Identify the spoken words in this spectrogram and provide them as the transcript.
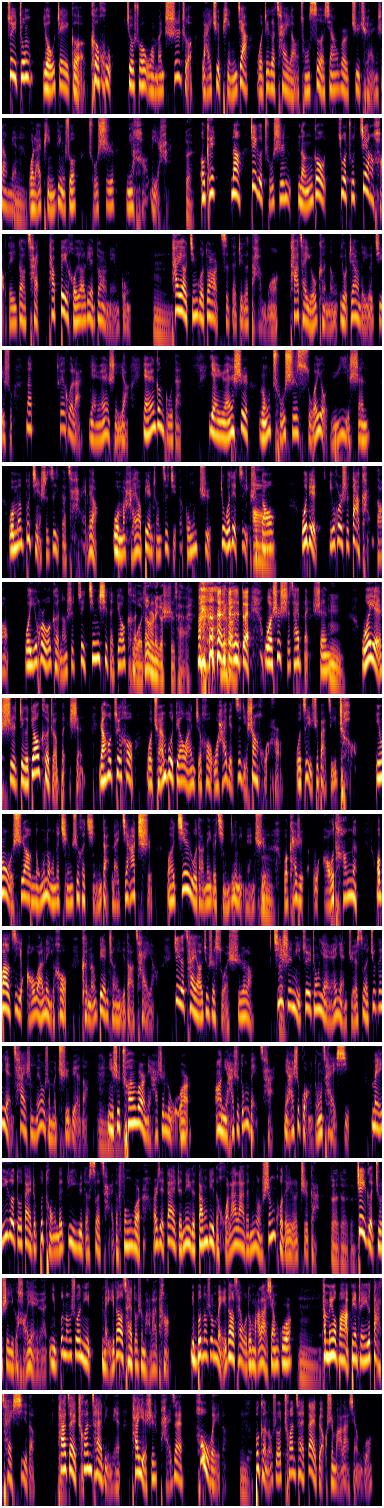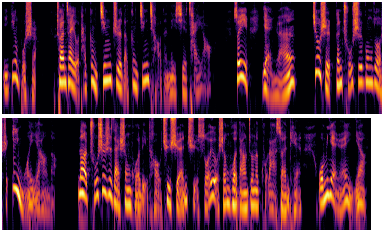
最终由这个客户就说我们吃者来去评价我这个菜肴从色香味俱全上面，嗯我来评定说厨师你好厉害。对，OK，那这个厨师能够做出这样好的一道菜，他背后要练多少年功？嗯他要经过多少次的这个打磨，他才有可能有这样的一个技术。那推回来，演员也是一样，演员更孤单。演员是融厨师所有于一身。我们不仅是自己的材料，我们还要变成自己的工具。就我得自己是刀，哦我得一会儿是大砍刀，我一会儿我可能是最精细的雕刻刀。我就是那个食材，对对对，我是食材本身。嗯我也是这个雕刻者本身，然后最后我全部雕完之后，我还得自己上火候，我自己去把自己炒，因为我需要浓浓的情绪和情感来加持，我要进入到那个情境里面去。嗯我开始我熬汤啊，我把我自己熬完了以后，可能变成一道菜肴，这个菜肴就是所需了。其实你最终演员演角色就跟演菜是没有什么区别的。嗯你是川味儿，你还是鲁味儿啊？你还是东北菜，你还是广东菜系，每一个都带着不同的地域的色彩的风味儿，而且带着那个当地的火辣辣的那种生活的一个质感。对对对，这个就是一个好演员。你不能说你每一道菜都是麻辣烫，你不能说每一道菜我都麻辣香锅，嗯他没有办法变成一个大菜系的。他在川菜里面，他也是排在后位的。嗯不可能说川菜代表是麻辣香锅，一定不是。川菜有它更精致的、更精巧的那些菜肴，所以演员就是跟厨师工作是一模一样的。那厨师是在生活里头去选取所有生活当中的苦辣酸甜，我们演员一样。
